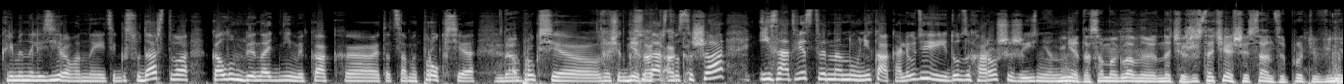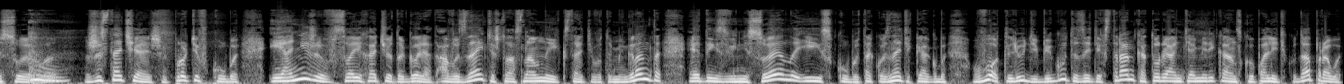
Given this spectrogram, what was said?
криминализированные эти государства, Колумбия над ними как этот самый прокси, да. прокси значит, государства Нет, а, США, и соответственно соответственно, ну, никак, а люди идут за хорошей жизнью. Ну. Нет, а самое главное, значит, жесточайшие санкции против Венесуэлы, жесточайшие, против Кубы. И они же в своих отчетах говорят, а вы знаете, что основные, кстати, вот иммигранты, это из Венесуэлы и из Кубы. Такой, знаете, как бы, вот люди бегут из этих стран, которые антиамериканскую политику, да, правы?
